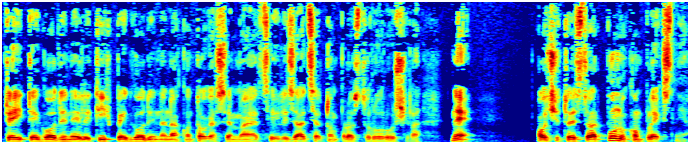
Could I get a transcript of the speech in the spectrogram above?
te i te godine ili tih pet godina nakon toga se Maja civilizacija u tom prostoru urušila. Ne, očito je stvar puno kompleksnija.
